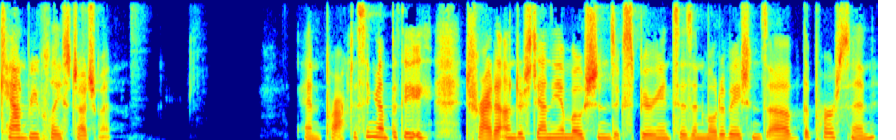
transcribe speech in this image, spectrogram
can replace judgment. And practicing empathy, try to understand the emotions, experiences, and motivations of the person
